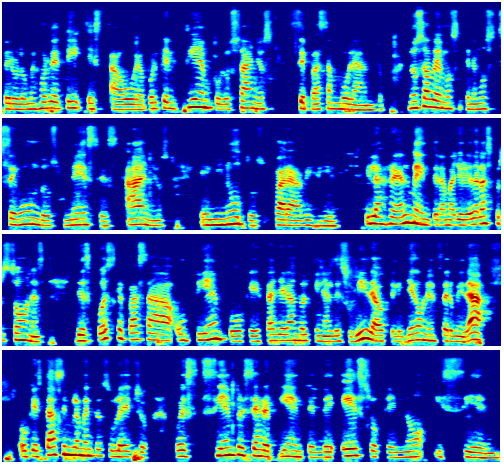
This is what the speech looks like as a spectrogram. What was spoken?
pero lo mejor de ti es ahora, porque el tiempo, los años se pasan volando. No sabemos si tenemos segundos, meses, años, eh, minutos para vivir. Y la, realmente la mayoría de las personas, después que pasa un tiempo, que está llegando al final de su vida o que le llega una enfermedad o que está simplemente en su lecho, pues siempre se arrepienten de eso que no hicieron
